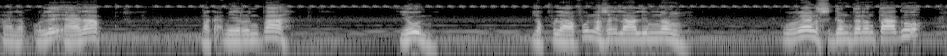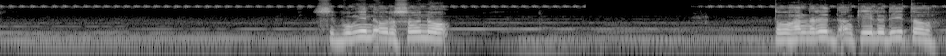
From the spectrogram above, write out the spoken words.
Hanap uli, hanap. Baka meron pa. Yun. Lapu-lapu nasa ilalim ng corals. Ganda ng tago. Sibungin or sono. 200 ang kilo dito.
